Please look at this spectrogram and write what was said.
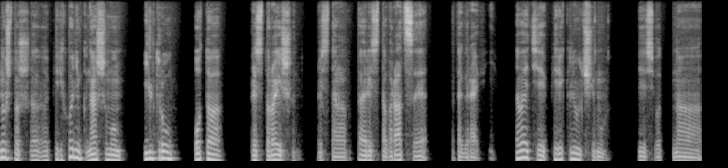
Ну что ж, э, переходим к нашему фильтру Auto Restoration, рестора- реставрация фотографий. Давайте переключим здесь вот на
